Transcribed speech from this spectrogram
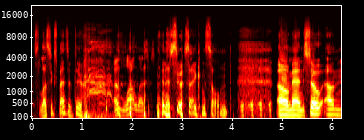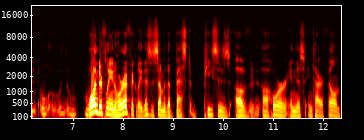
It's less expensive too a lot less than a suicide consultant. oh man, so um, w- wonderfully and horrifically, this is some of the best pieces of uh, horror in this entire film.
